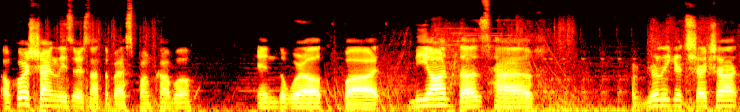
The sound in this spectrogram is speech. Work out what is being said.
Of course, Shine Laser is not the best bump combo in the world, but Neon does have a really good strike shot.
